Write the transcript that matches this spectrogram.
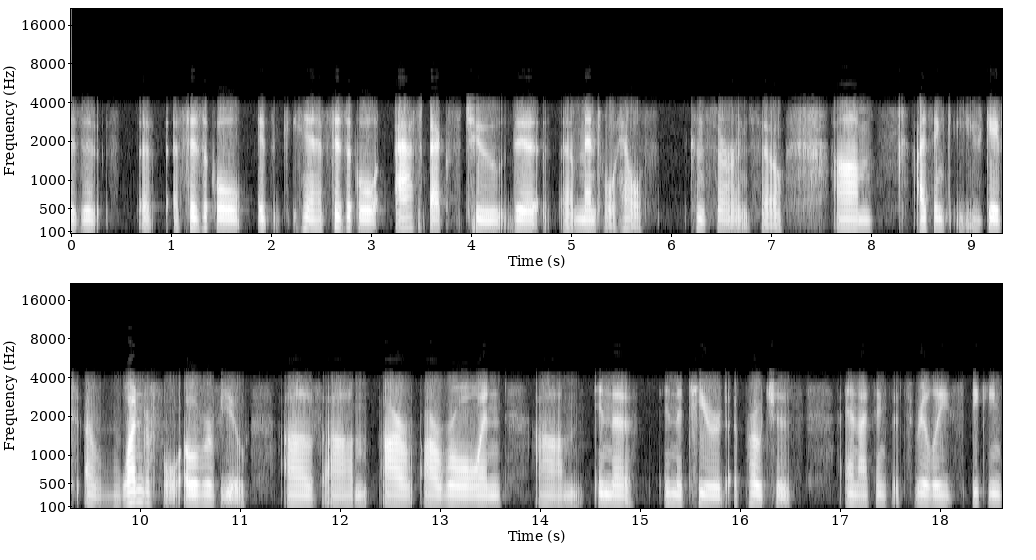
is it a, a physical it, physical aspects to the uh, mental health concerns. So um, I think you gave a wonderful overview of um, our our role in um, in the in the tiered approaches, and I think that's really speaking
